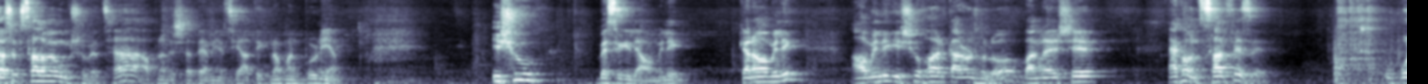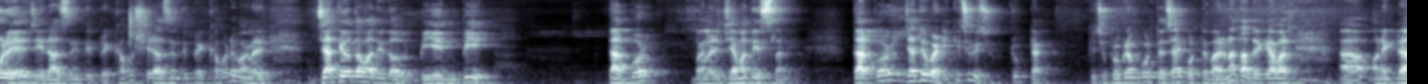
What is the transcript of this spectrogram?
দর্শক, সালাম এবং শুভেচ্ছা। আপনাদের সাথে আমি আছি আতিক রহমান পূর্ণিয়া। Issue basically Awami League. কেন আওয়ামী লীগ? আওয়ামী লীগ ইস্যু হওয়ার কারণ হলো বাংলাদেশে এখন সারফেসে উপরে যে রাজনীতির প্রেক্ষাপট, সেই রাজনীতির প্রেক্ষাপটে বাংলাদেশ জাতীয়তাবাদী দল বিএনপি তারপর বাংলাদেশ জামাতে ইসলামী, তারপর জাতীয় পার্টি, কিছু কিছু, টুকটাক। কিছু প্রোগ্রাম করতে চায়, করতে পারে না। তাদেরকে আবার অনেকটা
